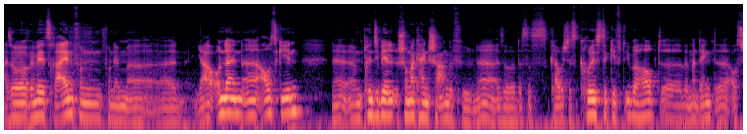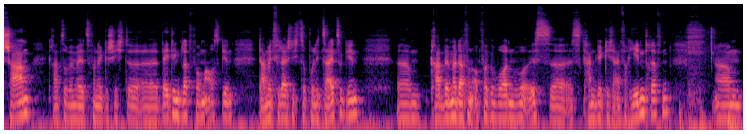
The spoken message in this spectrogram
also wenn wir jetzt rein von, von dem äh, ja, Online äh, ausgehen, ne, ähm, prinzipiell schon mal kein Schamgefühl. Ne? Also das ist, glaube ich, das größte Gift überhaupt, äh, wenn man denkt, aus Scham, gerade so wenn wir jetzt von der Geschichte Dating-Plattformen ausgehen, damit vielleicht nicht zur Polizei zu gehen. Ähm, Gerade wenn man davon Opfer geworden ist, äh, es kann wirklich einfach jeden treffen. Ähm,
